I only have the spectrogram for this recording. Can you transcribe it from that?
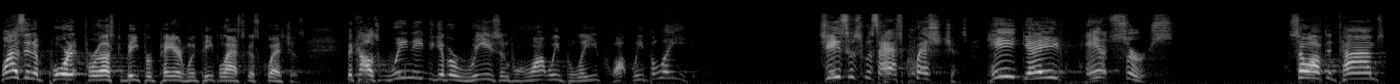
why is it important for us to be prepared when people ask us questions? Because we need to give a reason for what we believe, what we believe. Jesus was asked questions. He gave answers. So oftentimes,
